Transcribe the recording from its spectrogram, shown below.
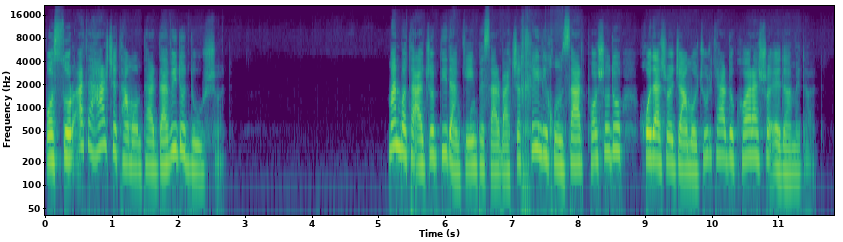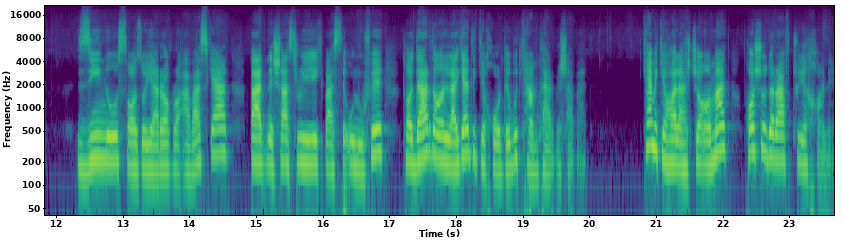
با سرعت هرچه تمامتر دوید و دور شد. من با تعجب دیدم که این پسر بچه خیلی خونسرد پا شد و خودش را جمع و جور کرد و کارش را ادامه داد. زین و ساز و یراق را عوض کرد بعد نشست روی یک بسته علوفه تا درد آن لگدی که خورده بود کمتر بشود. کمی که حالش جا آمد پا شد و رفت توی خانه.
